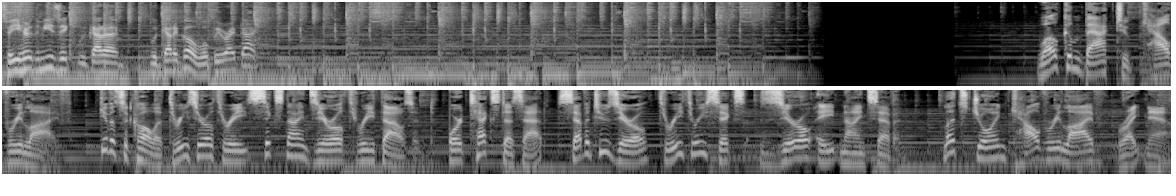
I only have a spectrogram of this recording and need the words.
So you hear the music. We gotta we gotta go. We'll be right back. Welcome back to Calvary Live. Give us a call at 303 690 3000 or text us at 720 336 0897. Let's join Calvary Live right now.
